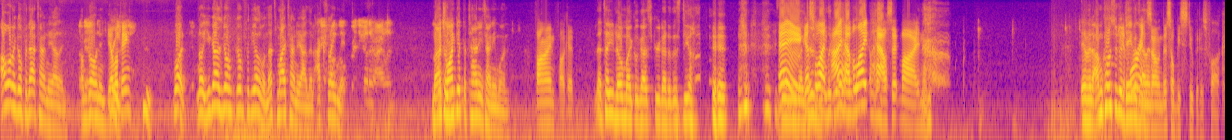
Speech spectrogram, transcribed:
I want to go for that tiny island. I'm going in. Yellow three, ping? What? No, you guys go go for the other one. That's my tiny island. I Okay, claim I'll it. for the other island. Michael, one? you get the tiny, tiny one. Fine, fuck it. That's how you know Michael got screwed out of this deal. His name was Hey, like, guess what? Mulligan I have a lighthouse at mine. David, I'm closer to if David's we're in island. zone, this will be stupid as fuck.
